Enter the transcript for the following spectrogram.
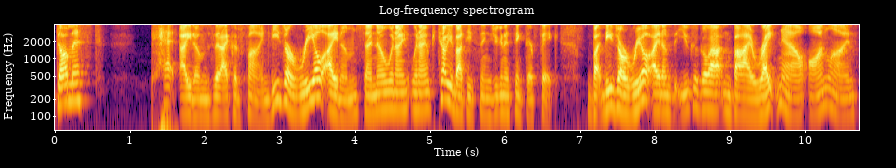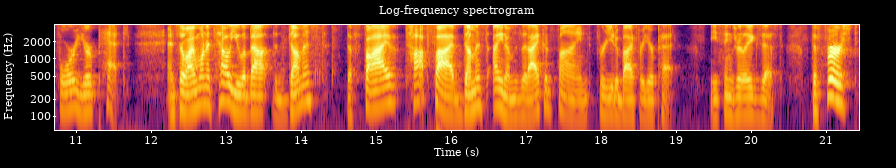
dumbest pet items that I could find. These are real items. I know when I when I tell you about these things, you're going to think they're fake. But these are real items that you could go out and buy right now online for your pet. And so I want to tell you about the dumbest, the five top 5 dumbest items that I could find for you to buy for your pet. These things really exist. The first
